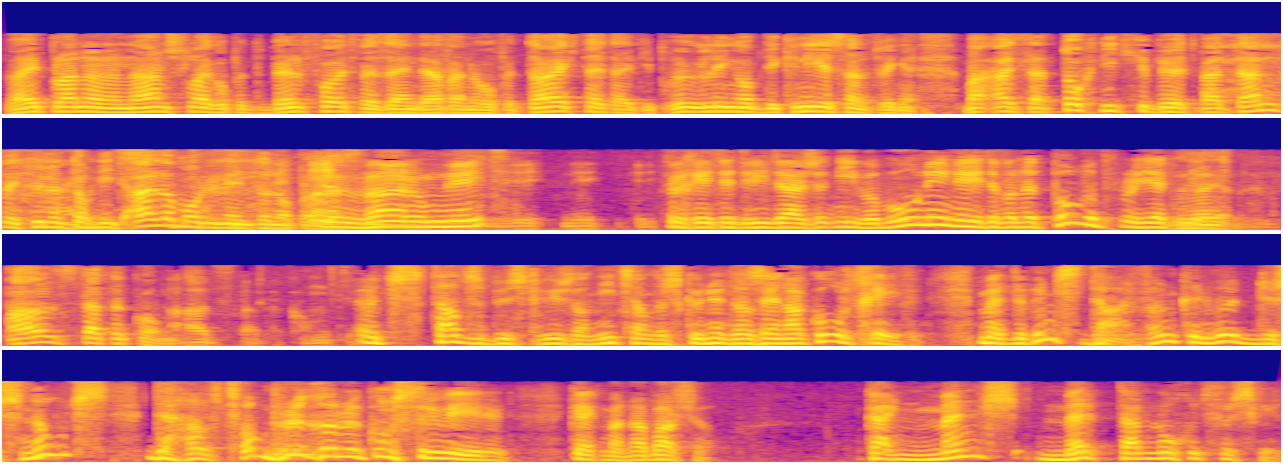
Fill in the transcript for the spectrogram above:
Wij plannen een aanslag op het Belfort. We zijn daarvan overtuigd dat hij die bruggelingen op de knieën zal dwingen. Maar als dat toch niet gebeurt, wat dan? We kunnen toch niet alle monumenten En opblazen? waarom niet? Vergeet de 3000 nieuwe wooneenheden van het polderproject niet. Nee, Als dat er komt. Als dat er komt, Het stadsbestuur zal niets anders kunnen dan zijn akkoord geven. Met de winst daarvan kunnen we desnoods de helft van Brugge reconstrueren. Kijk maar naar Warschau. Geen mens merkt daar nog het verschil.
